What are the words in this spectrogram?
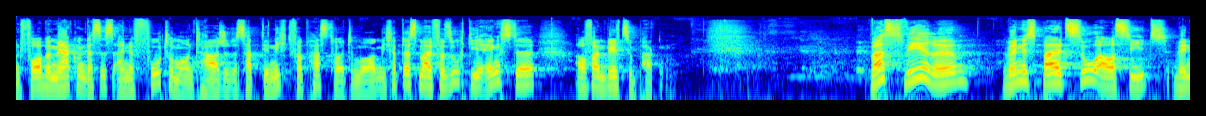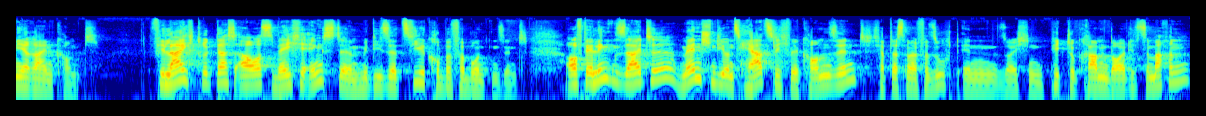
Und Vorbemerkung, das ist eine Fotomontage, das habt ihr nicht verpasst heute Morgen. Ich habe das mal versucht, die Ängste auf ein Bild zu packen. Was wäre, wenn es bald so aussieht, wenn ihr reinkommt? Vielleicht drückt das aus, welche Ängste mit dieser Zielgruppe verbunden sind. Auf der linken Seite Menschen, die uns herzlich willkommen sind. Ich habe das mal versucht, in solchen Piktogrammen deutlich zu machen.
